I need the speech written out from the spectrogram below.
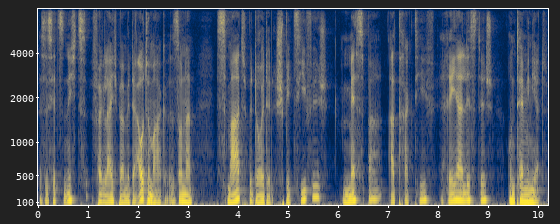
Das ist jetzt nichts vergleichbar mit der Automarke, sondern smart bedeutet spezifisch, messbar, attraktiv, realistisch und terminiert.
